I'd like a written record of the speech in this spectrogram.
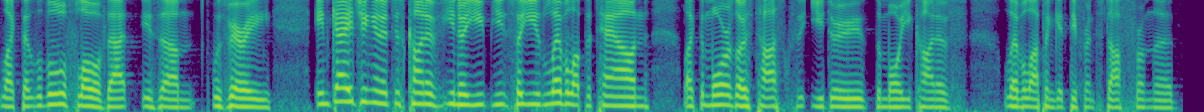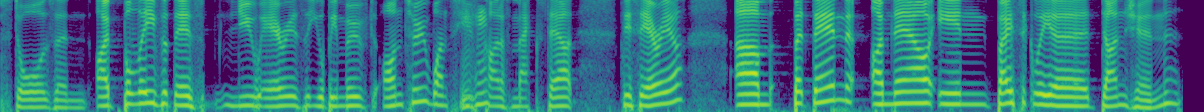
like the little flow of that is um was very engaging, and it just kind of you know you, you so you level up the town, like the more of those tasks that you do, the more you kind of level up and get different stuff from the stores, and I believe that there's new areas that you'll be moved onto once you've kind of maxed out this area. Um, but then I'm now in basically a dungeon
